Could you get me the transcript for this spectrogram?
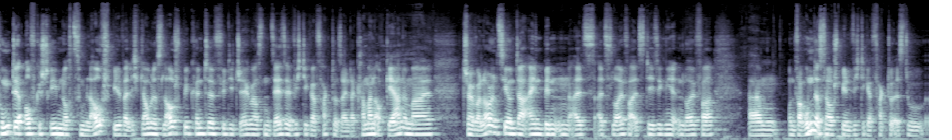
Punkte aufgeschrieben noch zum Laufspiel, weil ich glaube, das Laufspiel könnte für die Jaguars ein sehr, sehr wichtiger Faktor sein. Da kann man auch gerne mal Trevor Lawrence hier und da einbinden als, als Läufer, als designierten Läufer. Ähm, und warum das Laufspiel ein wichtiger Faktor ist, du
